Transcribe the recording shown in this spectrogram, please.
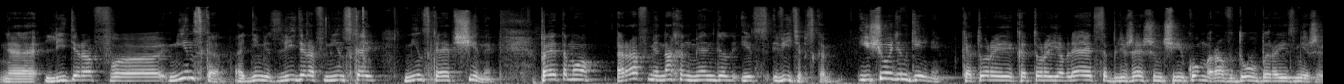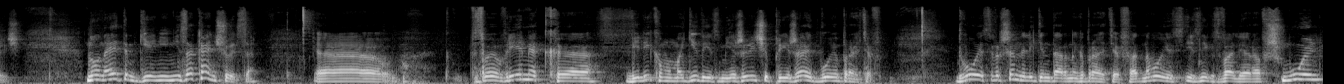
э, лидеров э, Минска, одним из лидеров Минской, Минской общины. Поэтому Раф Минахан Менгель из Витебска. Еще один гений, который, который является ближайшим учеником Равдов Бера из Межевич. Но на этом гений не заканчивается. Э, в свое время к великому Магиду из Межевича приезжают двое братьев – Двое совершенно легендарных братьев. Одного из, из них звали Равшмуэль,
